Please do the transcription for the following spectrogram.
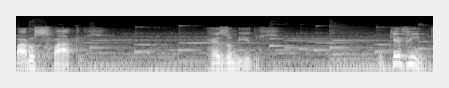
para os fatos resumidos. O que vimos?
